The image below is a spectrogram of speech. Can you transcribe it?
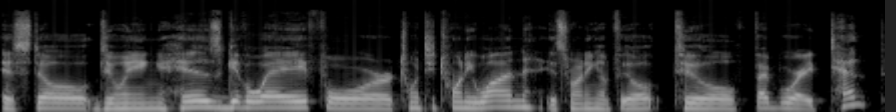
is still doing his giveaway for 2021. It's running until February 10th.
